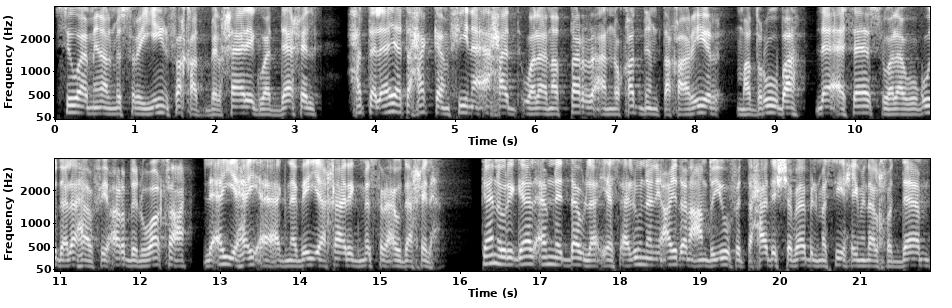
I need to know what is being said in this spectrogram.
سوى من المصريين فقط بالخارج والداخل حتى لا يتحكم فينا أحد ولا نضطر أن نقدم تقارير مضروبة لا أساس ولا وجود لها في أرض الواقع لأي هيئة أجنبية خارج مصر أو داخلها. كانوا رجال أمن الدولة يسألونني أيضا عن ضيوف اتحاد الشباب المسيحي من الخدام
